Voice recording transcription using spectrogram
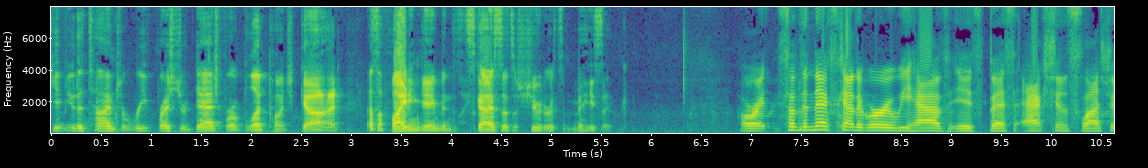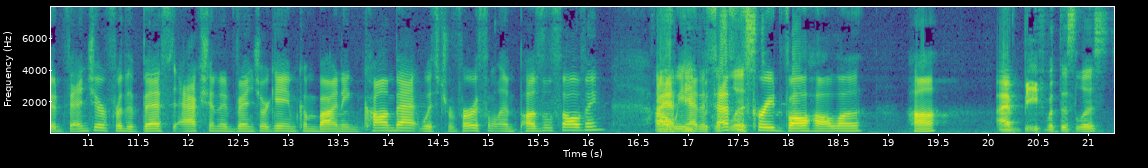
give you the time to refresh your dash for a blood punch. God, that's a fighting game in disguise as a shooter. It's amazing. All right, so the next category we have is best action slash adventure for the best action adventure game combining combat with traversal and puzzle solving. Uh, we had Assassin's. Creed Valhalla, huh? I have beef with this list.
